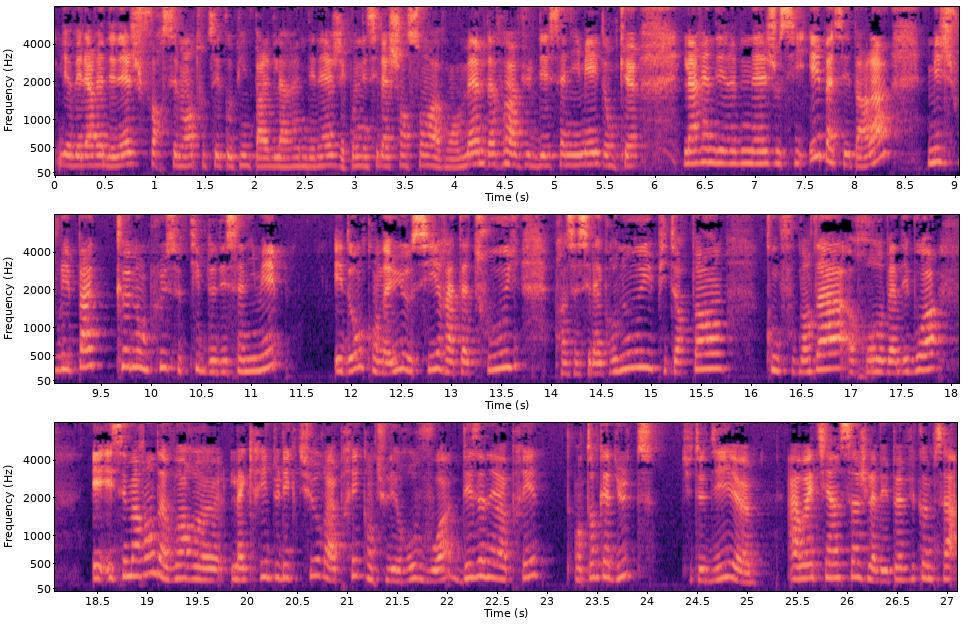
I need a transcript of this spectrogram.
Il y avait la Reine des Neiges, forcément toutes ses copines parlaient de la Reine des Neiges, j'ai connaissé la chanson avant même d'avoir vu le dessin animé, donc euh, la Reine des Neiges aussi est passée par là, mais je voulais pas que non plus ce type de dessin animé, et donc on a eu aussi Ratatouille, Princesse et la Grenouille, Peter Pan, Kung Fu Panda, Robin des Bois. Et, c'est marrant d'avoir euh, la grille de lecture après, quand tu les revois, des années après, en tant qu'adulte, tu te dis euh, Ah ouais, tiens, ça, je l'avais pas vu comme ça.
